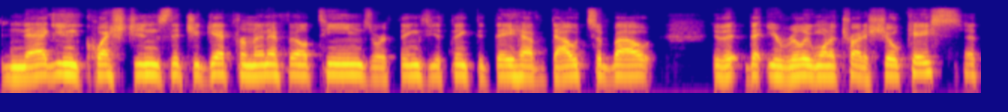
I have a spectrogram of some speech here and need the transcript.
nagging questions that you get from NFL teams or things you think that they have doubts about that, that you really want to try to showcase at,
